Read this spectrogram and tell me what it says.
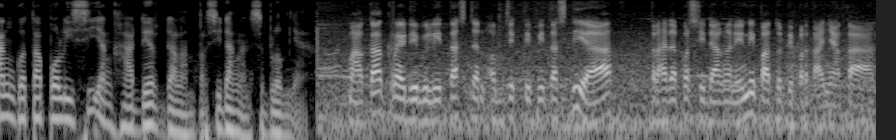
anggota polisi yang hadir dalam persidangan sebelumnya. Maka kredibilitas dan objektivitas dia terhadap persidangan ini patut dipertanyakan.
